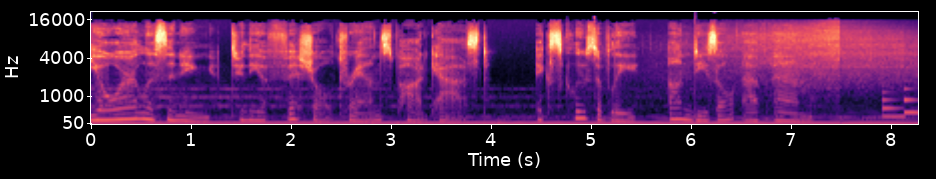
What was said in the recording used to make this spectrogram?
You're listening to the official Trance Podcast, exclusively on Diesel FM.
